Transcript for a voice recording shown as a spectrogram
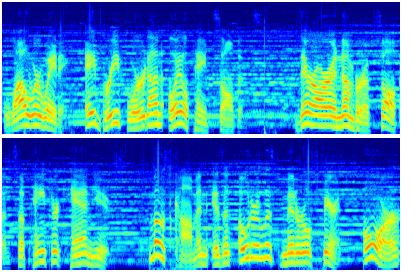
While we're waiting, a brief word on oil paint solvents. There are a number of solvents a painter can use. Most common is an odorless mineral spirit, or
